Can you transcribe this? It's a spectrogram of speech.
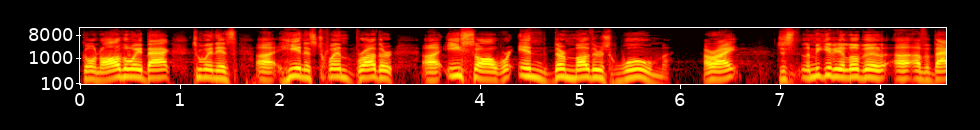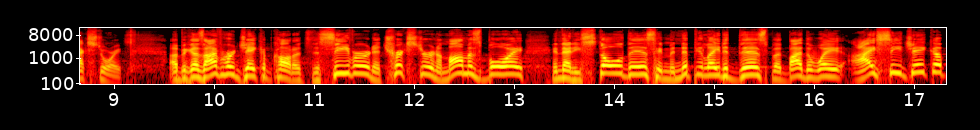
going all the way back to when his uh, he and his twin brother uh, Esau were in their mother's womb. All right, just let me give you a little bit uh, of a backstory uh, because I've heard Jacob called a deceiver and a trickster and a mama's boy, and that he stole this, he manipulated this. But by the way, I see Jacob,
